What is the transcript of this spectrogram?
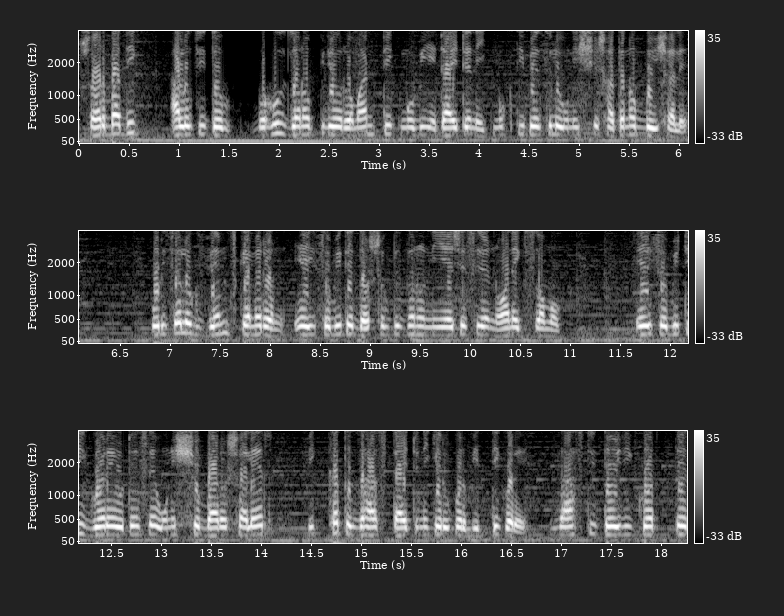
সর্বাধিক আলোচিত, বহুল জনপ্রিয় রোমান্টিক মুভি টাইটানিক মুক্তি পেয়েছিল উনিশশো সাতানব্বই সালে। পরিচালক জেমস ক্যামেরন এই ছবিতে দর্শকদের জন্য নিয়ে এসেছিলেন অনেক চমক। এই ছবিটি গড়ে উঠেছে উনিশশো বারো সালের বিখ্যাত জাহাজ টাইটানিকের উপর ভিত্তি করে জাহাজটি তৈরি করতে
